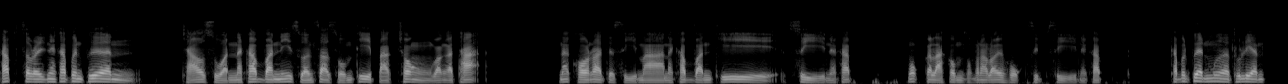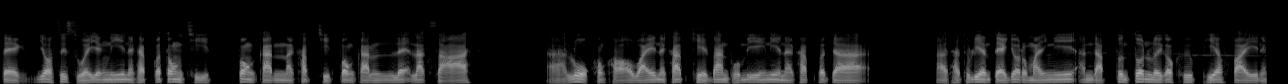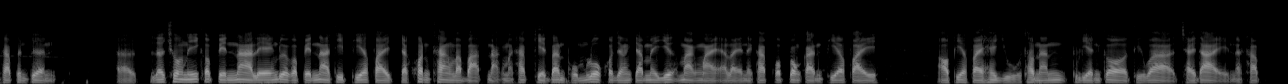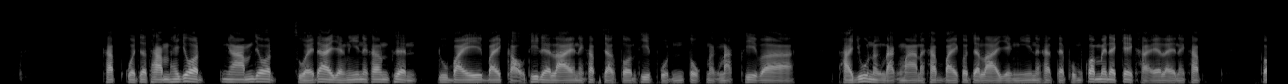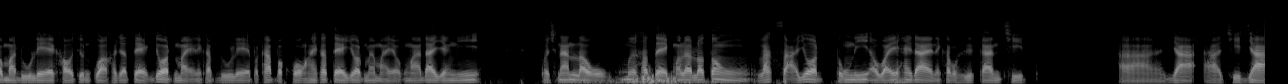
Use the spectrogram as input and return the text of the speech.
ครับสวัสดีนะครับเพื่อนๆชาวสวนนะครับ วันนี้สวนสะสมที่ปากช่องวังกะทะ นครราชสีมานะครับ วันที่4นะครับมกราคม2564นะครับครับเพื่อนๆเมื่อทุเรียนแตกยอดสวยๆอย่างนี้นะครับ ก็ต้องฉีดป้องกันนะครับ ฉีดป้องกันและรักษาโรคของเขาเอาไว้นะครับ เขตบ้านผมเองเนี่ยนะครับก็จะถ้าทุเรียนแตกยอดออกมาอย่างนี้ อันดับต้นๆเลยก็คือเพี้ยไฟนะครับเพื่อนๆอ่า แล้วช่วงนี้ก็เป็นหน้าแรงด้วยก็เป็นหน้าที่เพี้ยไฟจะค่อนข้างระบาดหนักนะครับ เขตบ้านผมโรคก็ยังจะไม่เยอะมากมายอะไรนะครับ ก็ป้องกันเพี้ยไฟ เอาเพี้ยไฟให้อยู่ เท่านั้นทุเรียนก็ถือว่าใช้ได้นะครับ ครับกว่าจะทำให้ยอดงามยอดสวยได้อย่างนี้นะครับ เพื่อนดูใบใบเก่าที่ลายๆนะครับ จากตอนที่ฝนตกหนักๆที่ว่าพายุหนักๆมานะครับ ใบก็จะลายอย่างนี้นะครับ แต่ผมก็ไม่ได้แก้ไขอะไรนะครับ ก็มาดูแลเขาจนกว่าเขาจะแตกยอดใหม่นะครับ ดูแลประคับประคองให้เขาแตกยอดใหม่ๆออกมาได้อย่างนี้ เพราะฉะนั้นเราเมื่อเขาแตกมาแล้วเราต้องรักษายอดตรงนี้เอาไว้ให้ได้นะครับก็คือการฉีดยาาฉีดยา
